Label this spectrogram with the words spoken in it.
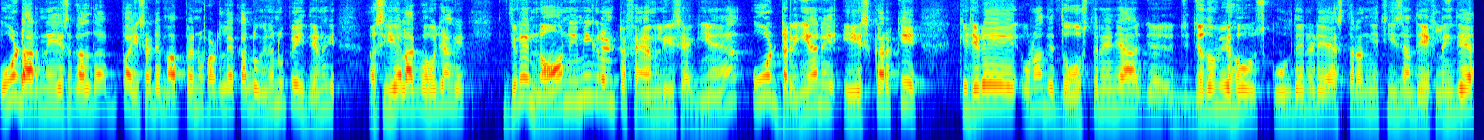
ਉਹ ਡਰ ਨੇ ਇਸ ਗੱਲ ਦਾ, ਭਾਈ ਸਾਡੇ ਮਾਪਿਆਂ ਨੂੰ ਫੜ ਲਿਆ ਕੱਲ ਨੂੰ ਇਹਨਾਂ ਨੂੰ ਭੇਜ ਦੇਣਗੇ, ਅਸੀਂ ਅਲੱਗ ਹੋ ਜਾਾਂਗੇ। ਜਿਹੜੇ ਨਾਨ ਇਮੀਗ੍ਰੈਂਟ ਫੈਮਿਲੀਜ਼ ਹੈਗੀਆਂ ਆ, ਉਹ ਡਰੀਆਂ ਨੇ ਇਸ ਕਰਕੇ ਕਿ ਜਿਹੜੇ ਉਹਨਾਂ ਦੇ ਦੋਸਤ ਨੇ ਜਾਂ ਜ- ਜਦੋਂ ਵੀ ਉਹ ਸਕੂਲ ਦੇ ਨੇੜੇ ਇਸ ਤਰ੍ਹਾਂ ਦੀਆਂ ਚੀਜ਼ਾਂ ਦੇਖ ਲੈਂਦੇ ਆ,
